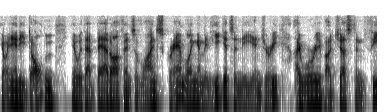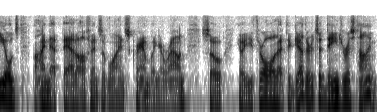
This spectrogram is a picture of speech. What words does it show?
you know Andy Dalton, you know with that bad offensive line scrambling, I mean he gets a knee injury. I worry about Justin Fields behind that bad offensive line scrambling around. So you know you throw all that together, it's a dangerous time.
